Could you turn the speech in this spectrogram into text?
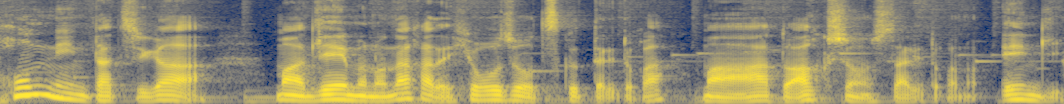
本人たちがまあ、ゲームの中で表情を作ったりとか、まあ、あとアクションしたりとかの演技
